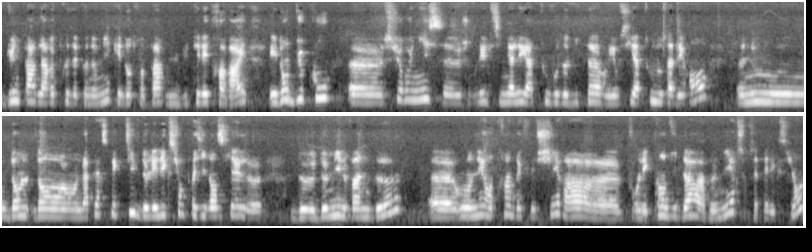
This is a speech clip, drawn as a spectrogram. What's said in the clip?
d'une part de la reprise économique et d'autre part du, du télétravail. Et donc du coup, euh, sur UNIS, euh, je voulais le signaler à tous vos auditeurs, mais aussi à tous nos adhérents, euh, nous, dans, dans la perspective de l'élection présidentielle euh, de 2022, euh, on est en train de réfléchir à, pour les candidats à venir sur cette élection,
